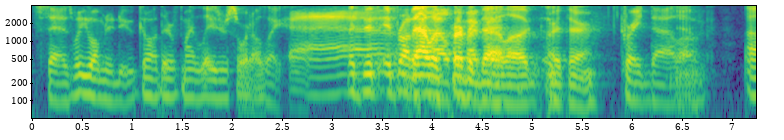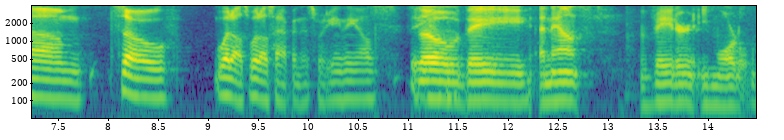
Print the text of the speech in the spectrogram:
says, "What do you want me to do? Go out there with my laser sword?" I was like, ah, It did. It brought a That was smile to my perfect face. dialogue right there. great dialogue. Um, so what else? What else happened this week? Anything else? So they announced Vader Immortal.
